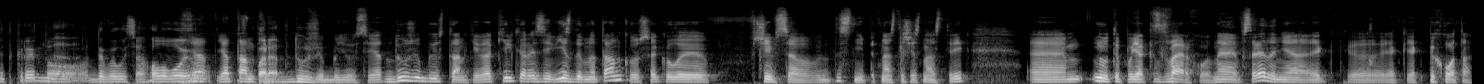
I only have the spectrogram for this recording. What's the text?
відкрито, дивилися головою. Я, я танків вперед. дуже боюся. Я дуже боюсь танків. Я кілька разів їздив на танку, ще коли вчився в Десні 15-16 рік. Е, ну, типу, як зверху, не всередині, а як, е, як, як піхота.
